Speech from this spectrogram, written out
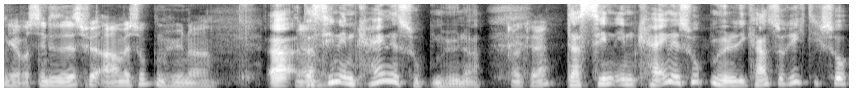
Ja, was sind denn das für arme Suppenhühner? Äh, Das sind eben keine Suppenhühner. Okay. Das sind eben keine Suppenhühner. Die kannst du richtig so,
